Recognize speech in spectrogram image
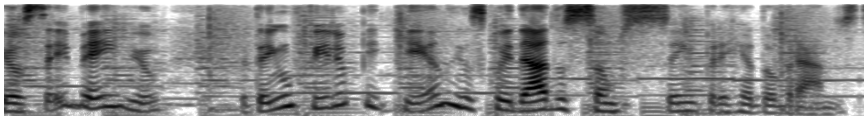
Eu sei bem, viu? Eu tenho um filho pequeno e os cuidados são sempre redobrados.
